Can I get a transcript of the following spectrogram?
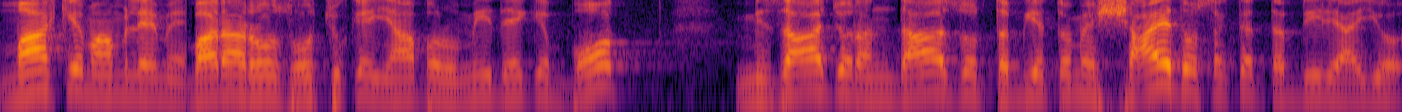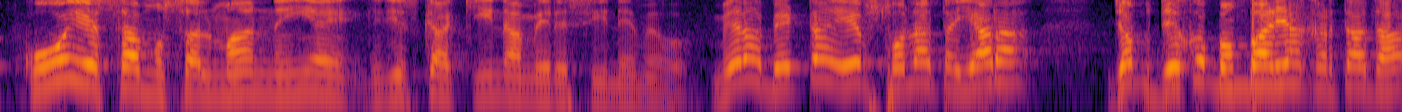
माँ के मामले में बारह रोज हो चुके यहाँ पर उम्मीद है कि बहुत मिजाज और अंदाज और तबीयतों में शायद हो सकता है तब्दीली आई हो। कोई ऐसा मुसलमान नहीं है जिसका कीना मेरे सीने में हो। मेरा बेटा एफ़ सोलह तैयारा, जब देखो बम्बारियाँ करता था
